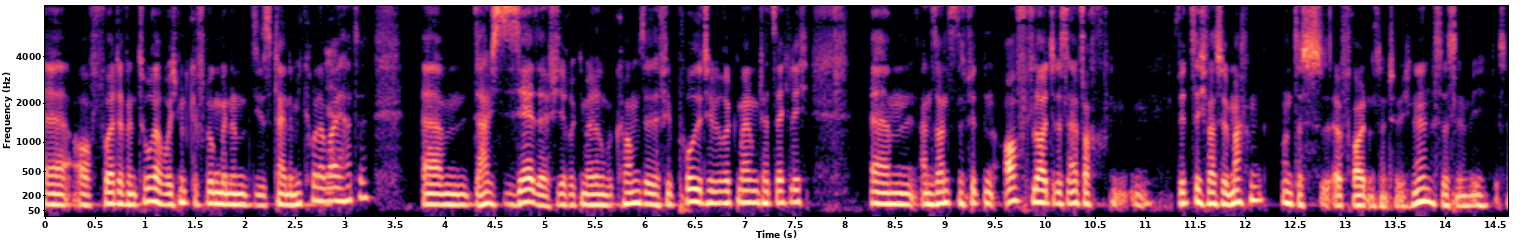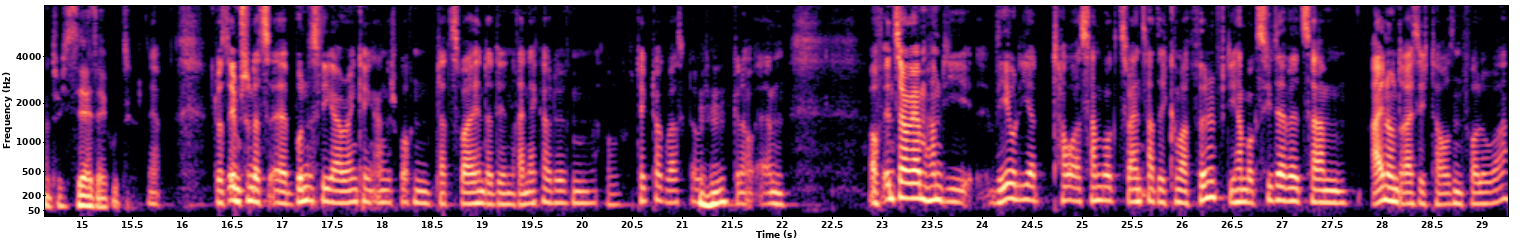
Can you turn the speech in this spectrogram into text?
äh, auf Fuerteventura, wo ich mitgeflogen bin und dieses kleine Mikro dabei Ja. hatte. Ähm, da habe ich sehr, sehr viel Rückmeldung bekommen, sehr, sehr viel positive Rückmeldung tatsächlich. Ähm, ansonsten finden oft Leute das einfach witzig, was wir machen und das äh, freut uns natürlich. Ne? Das ist irgendwie, das ist natürlich sehr, sehr gut. Ja. Du hast eben schon das äh, Bundesliga-Ranking angesprochen, Platz zwei hinter den Rhein-Neckar-Löwen. Auf TikTok war es, glaube ich. Mhm. Genau. Ähm, auf Instagram haben die Veolia Towers Hamburg 22,5, die Hamburg Sea Devils haben 31.000 Follower.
